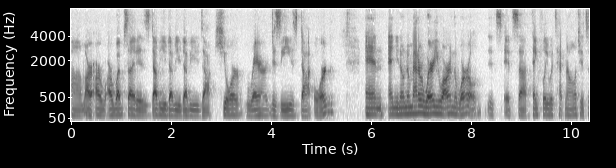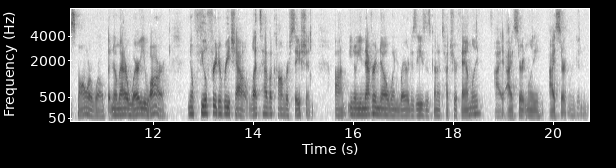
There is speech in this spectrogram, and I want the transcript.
Um, our, our, our website is www.cureraredisease.org and and you know no matter where you are in the world it's it's uh, thankfully with technology it's a smaller world but no matter where you are you know feel free to reach out. Let's have a conversation um, you know, you never know when rare disease is going to touch your family. I, I certainly, I certainly didn't.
